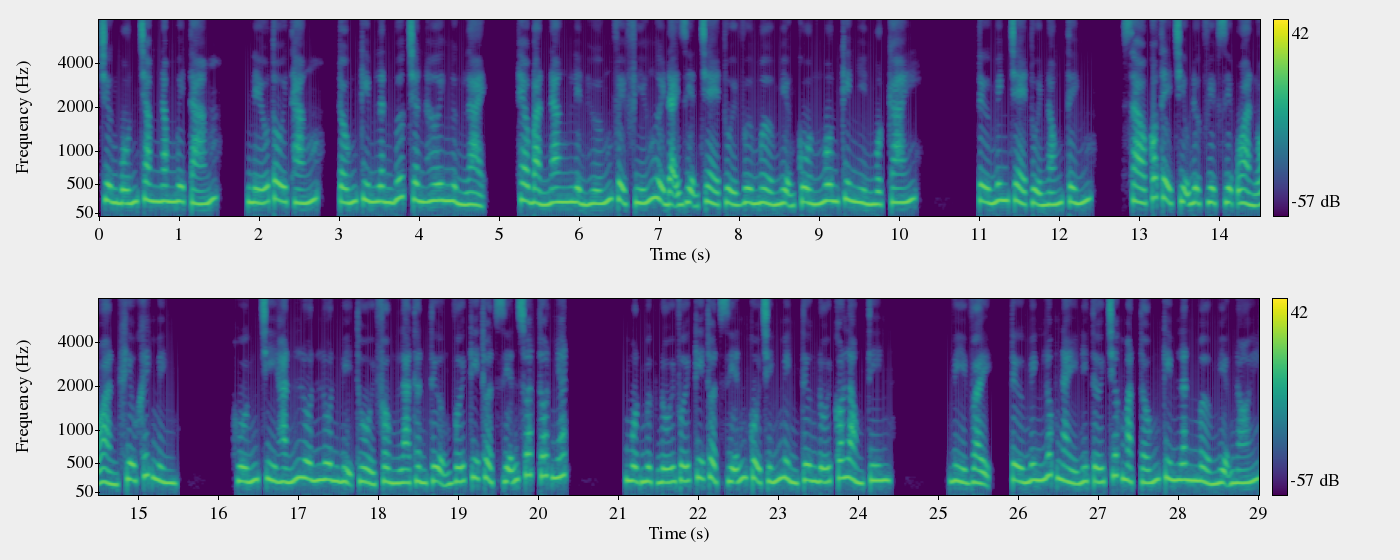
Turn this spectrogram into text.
Chương 458. Nếu tôi thắng, Tống Kim Lân bước chân hơi ngừng lại. Theo bản năng liền hướng về phía người đại diện trẻ tuổi vừa mở miệng cuồng ngôn kia nhìn một cái. Từ Minh trẻ tuổi nóng tính, sao có thể chịu được việc Diệp Oản Oản khiêu khích mình. Huống chi hắn luôn luôn bị thổi phồng là thần tượng với kỹ thuật diễn xuất tốt nhất. Một mực đối với kỹ thuật diễn của chính mình tương đối có lòng tin. Vì vậy, Từ Minh lúc này đi tới trước mặt Tống Kim Lân mở miệng nói.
